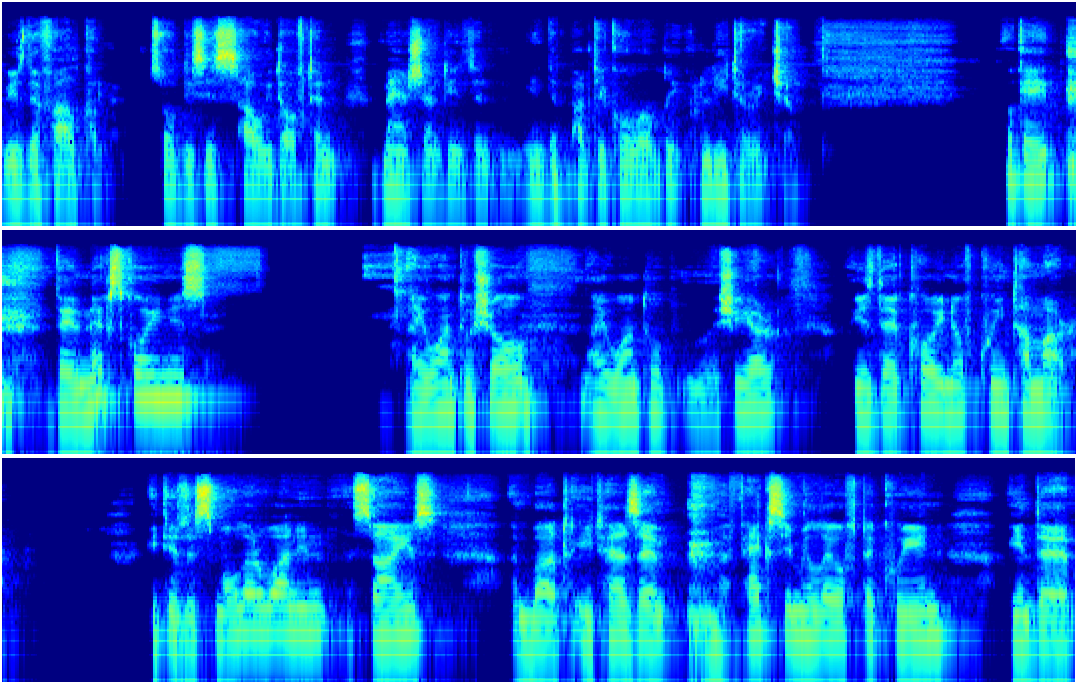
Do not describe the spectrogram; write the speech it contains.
with the falcon. So this is how it often mentioned in the, in the particular literature. Okay, the next coin is I want to show, I want to share is the coin of Queen Tamar. It is a smaller one in size, but it has a facsimile of the queen in the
